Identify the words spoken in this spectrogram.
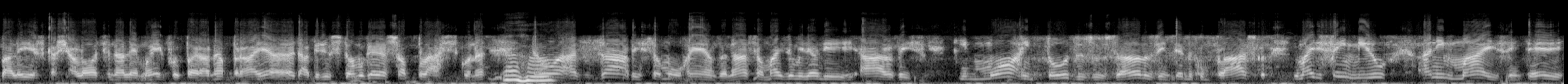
baleias cachalotes na Alemanha que foi parar na praia, abrir o estômago é só plástico, né? Uhum. Então as aves estão morrendo, né? São mais de um milhão de aves que morrem todos os anos, entende, com plástico, e mais de 100 mil animais, entende?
